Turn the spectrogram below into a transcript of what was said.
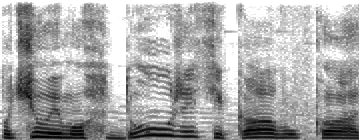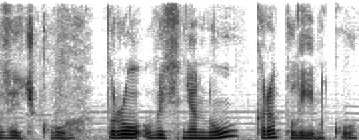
почуємо дуже цікаву казочку про весняну краплинку.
